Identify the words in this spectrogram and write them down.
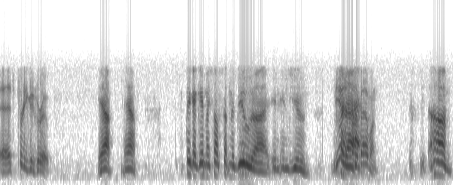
Uh, it's a pretty good group. Yeah, yeah. Think I gave myself something to do uh, in in June. Yeah, but, uh, not a bad one. Um,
